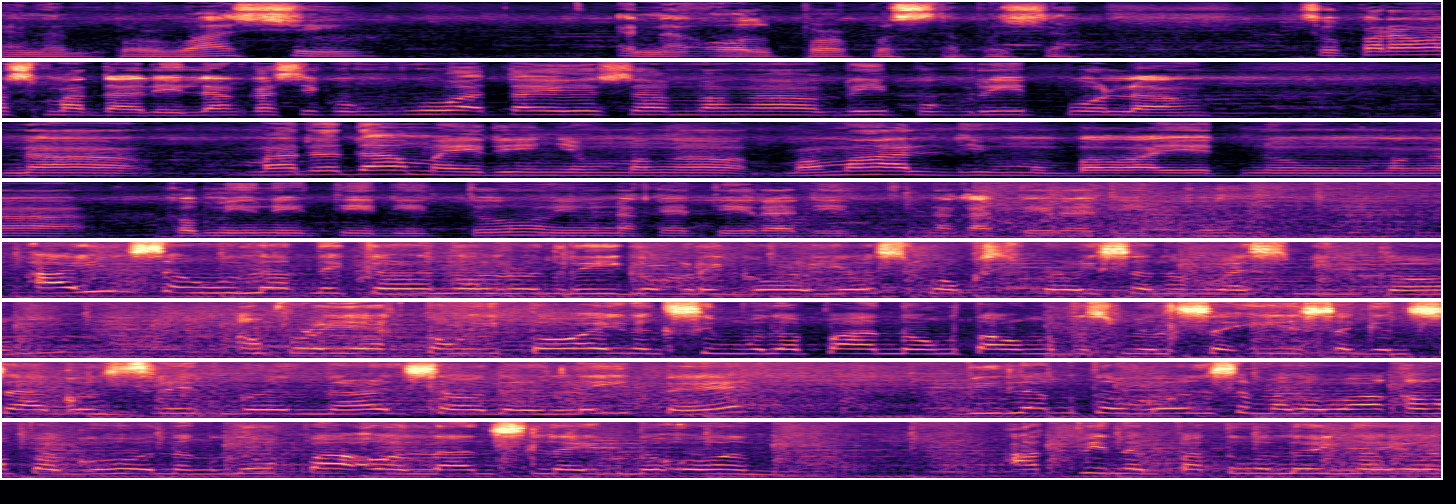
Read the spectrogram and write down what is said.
and then for washing and then all purpose na po siya So para mas madali lang kasi kung kuha tayo sa mga gripo-gripo lang na madadamay rin yung mga mamahal yung mababayad ng mga community dito, yung nakatira dito, nakatira dito. Ayon sa ulat ni Colonel Rodrigo Gregorio, spokesperson ng West Mincom, ang proyektong ito ay nagsimula pa noong taong 2006 sa Ginsagon Street, Bernard, Southern Leyte bilang tugon sa malawakang pagguho ng lupa o landslide noon. At pinagpatuloy ngayon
